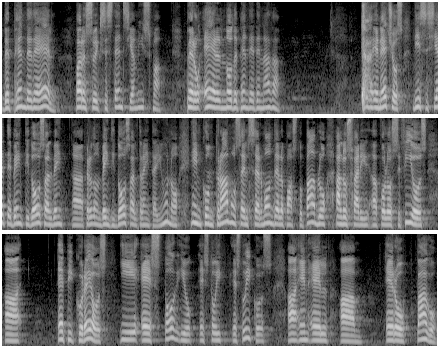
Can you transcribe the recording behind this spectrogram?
dependen de Él para su existencia misma, pero Él no depende de nada. en Hechos 17, 22 al, ah, perdón, 22 al 31, encontramos el sermón del apóstol Pablo a los filosofíos uh, epicureos y estoicos en el Aeropago.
